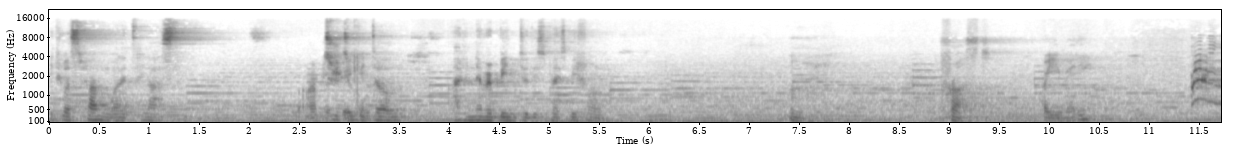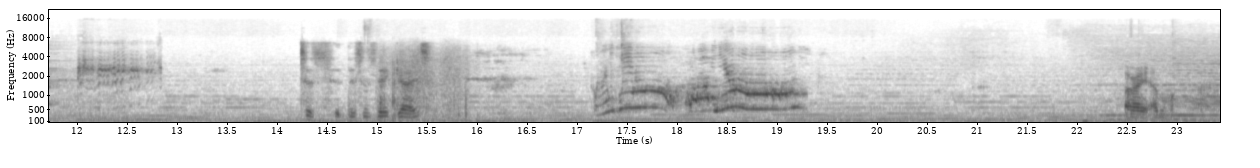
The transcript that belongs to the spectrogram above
It was fun while it lasted. Arms are Truth to be told, I've never been to this place before. Hmm. Frost, are you ready? this is this is it, guys. All right, I'm.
